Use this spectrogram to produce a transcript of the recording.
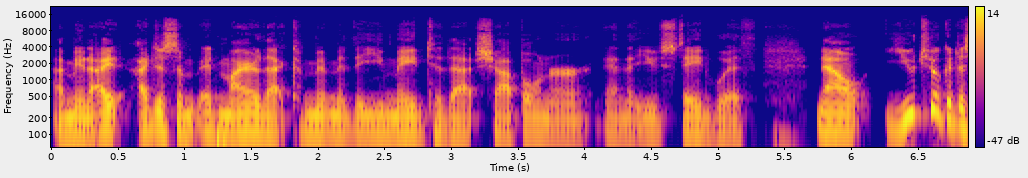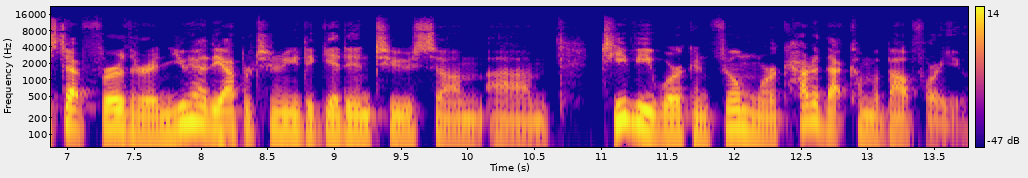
I mean, I, I just admire that commitment that you made to that shop owner and that you've stayed with. Now, you took it a step further and you had the opportunity to get into some um, TV work and film work. How did that come about for you?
